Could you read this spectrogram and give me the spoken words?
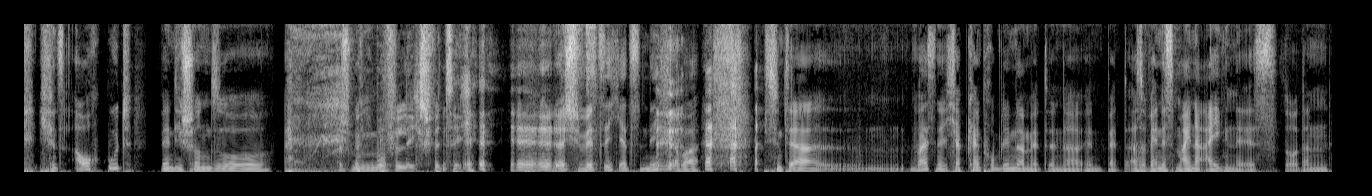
ich finde es auch gut, wenn die schon so, Bisschen muffelig, schwitzig. da schwitze ich jetzt nicht, aber ich finde ja, äh, weiß nicht, ich habe kein Problem damit in der im Bett, also wenn es meine eigene ist, so dann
